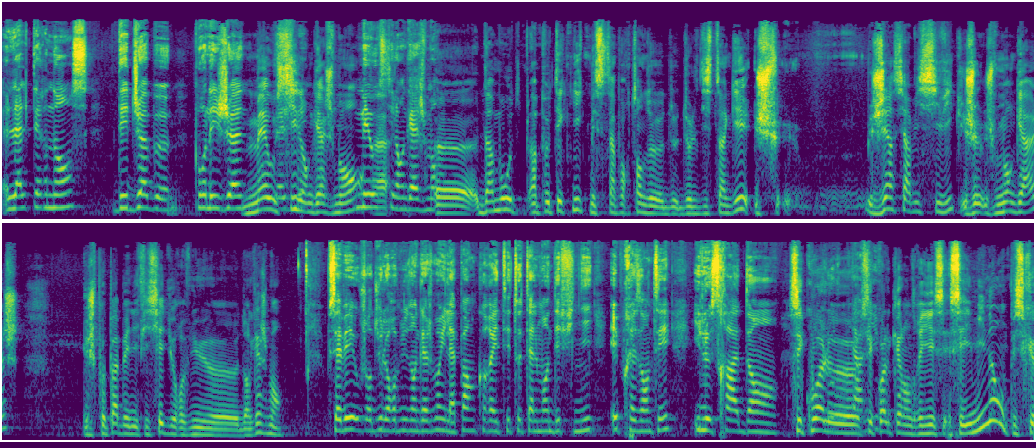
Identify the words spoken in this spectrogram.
l'alternance, des jobs pour les jeunes. Mais aussi l'engagement. Mais aussi l'engagement. Euh, d'un mot un peu technique, mais c'est important de, le distinguer. J'ai un service civique, je m'engage, je ne peux pas bénéficier du revenu euh, d'engagement. Vous savez, aujourd'hui, le revenu d'engagement, il n'a pas encore été totalement défini et présenté. Il le sera dans. C'est quoi, le, c'est quoi le calendrier? C'est imminent, puisque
